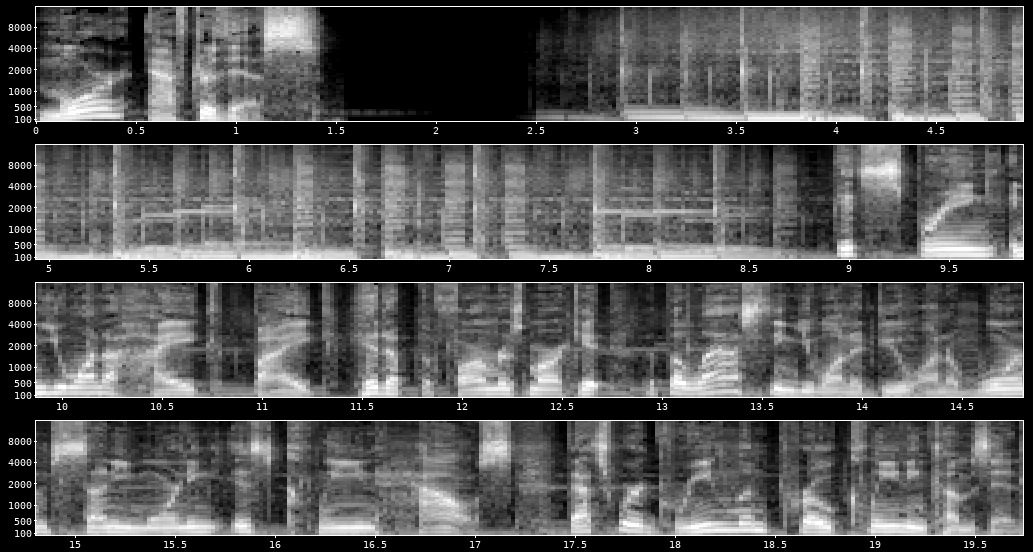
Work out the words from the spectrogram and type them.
More after this. It's spring and you want to hike, bike, hit up the farmer's market, but the last thing you want to do on a warm, sunny morning is clean house. That's where Greenland Pro Cleaning comes in.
